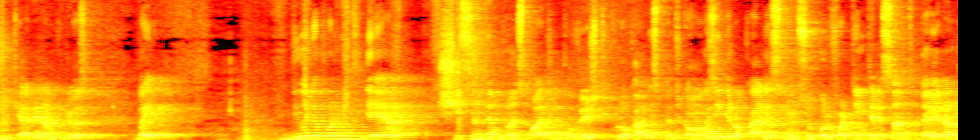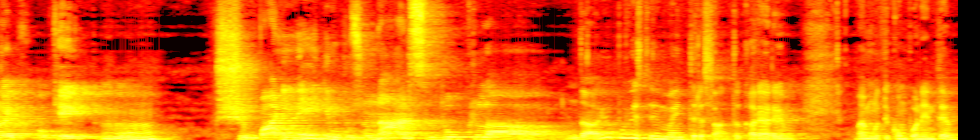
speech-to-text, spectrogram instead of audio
și chiar eram curios. Băi, de unde a pornit ideea și se întâmplă în spatele poveștii cu localist? Pentru că am auzit de localist, mi s-a părut foarte interesant, dar eram like, ok, Mhm. și banii mei din buzunar se duc la... Da, e o poveste mai interesantă, care are mai multe componente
